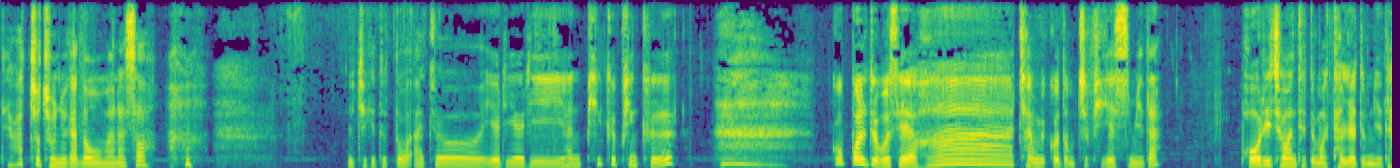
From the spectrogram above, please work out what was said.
대화초 종류가 너무 많아서 이쪽에도 또 아주 여리여리한 핑크핑크 꽃벌들 보세요. 아 장미꽃 엄청 피겠습니다. 벌이 저한테도 막 달려듭니다.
